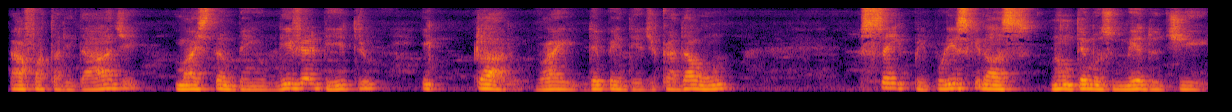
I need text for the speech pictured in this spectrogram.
a fatalidade, mas também o livre-arbítrio e, claro, vai depender de cada um, sempre. Por isso que nós não temos medo de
